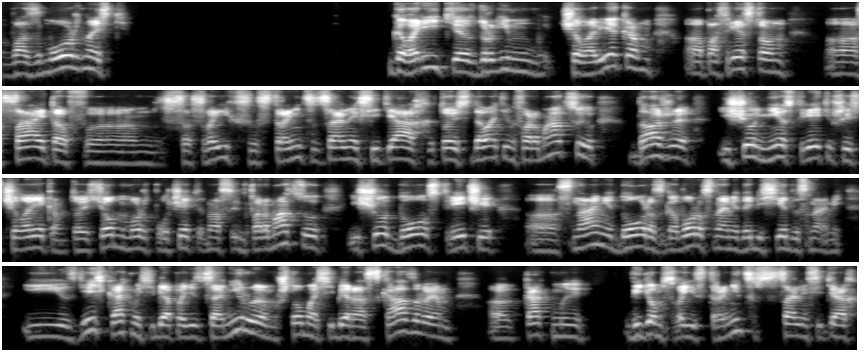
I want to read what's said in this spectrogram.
возможность говорить с другим человеком э, посредством Э, сайтов, э, со своих страниц в социальных сетях, то есть давать информацию, даже еще не встретившись с человеком. То есть он может получать от нас информацию еще до встречи с нами, до разговора с нами, до беседы с нами. И здесь как мы себя позиционируем, что мы о себе рассказываем, как мы ведем свои страницы в социальных сетях,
